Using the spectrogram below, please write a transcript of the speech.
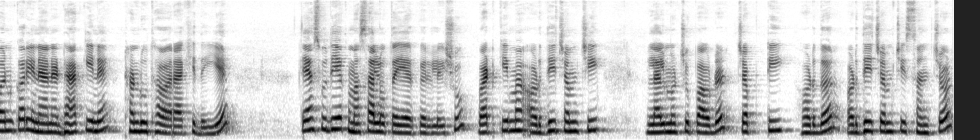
બંધ કરીને આને ઢાંકીને ઠંડુ થવા રાખી દઈએ. ત્યાં સુધી એક મસાલો તૈયાર કરી લઈશું. વાટકીમાં અડધી ચમચી લાલ મરચું પાવડર, ચપટી, હળદર, અડધી ચમચી સંચળ,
